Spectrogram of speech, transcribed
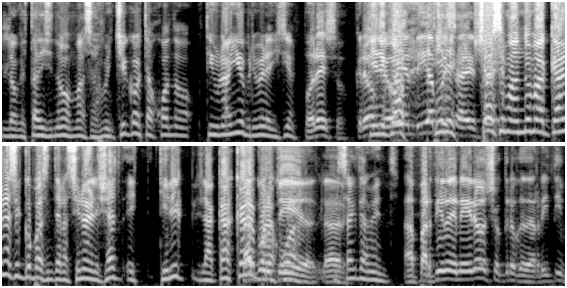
lo que está diciendo vos más. Omenchico está jugando, tiene un año de primera edición. Por eso, creo Tiene que hoy en día tiene- pesa eso. ya se mandó macanas en copas internacionales, ya eh, tiene la cáscara jugar. claro. Exactamente. A partir de enero yo creo que Derriti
